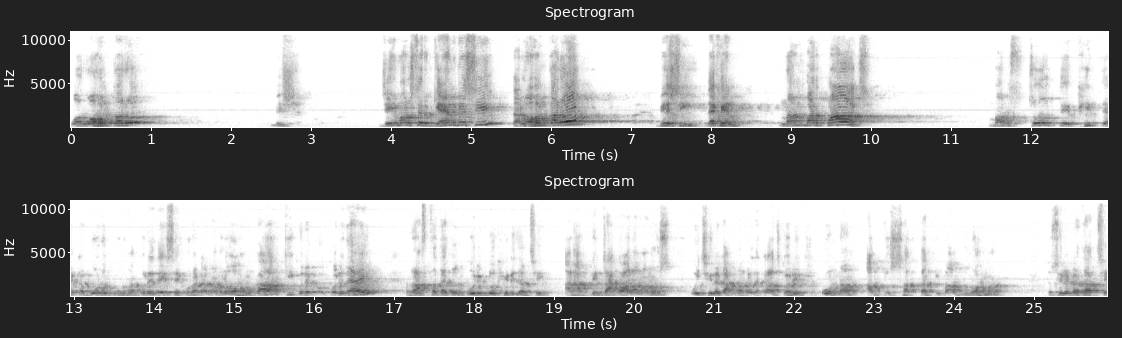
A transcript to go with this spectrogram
ওর অহংকারও বেশি। যেই মানুষের জ্ঞান বেশি, তার অহংকারও বেশি। দেখেন, নাম্বার পাঁচ, মানুষ চলতে, ফিরতে একটা বড় গুণা করে দেয়। সেই গুণাটার নাম হলো অহংকার। কি করে করে দেয়? রাস্তাতে একজন গরিব লোক হেঁটে যাচ্ছে, আর আপনি টাকাওয়ালা মানুষ, ওই ছেলেটা আপনার বাড়িতে কাজ করে। ওর নাম আব্দুল সাত্তার কিংবা আব্দুর রহমান। তো ছেলেটা যাচ্ছে,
